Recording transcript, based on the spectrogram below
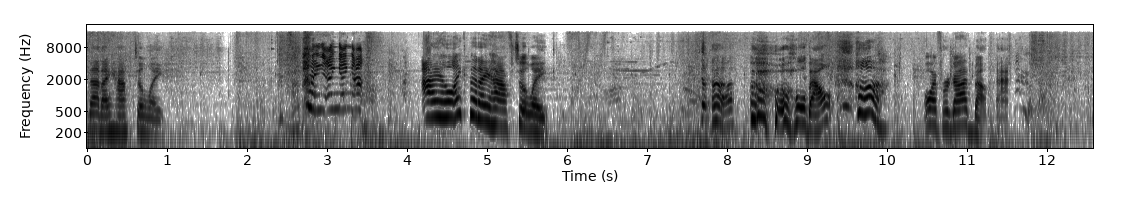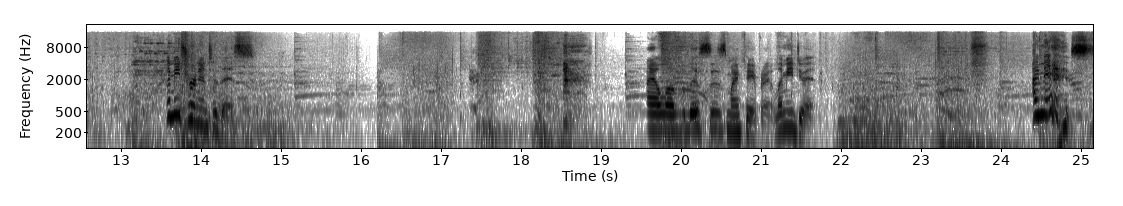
that I have to like... I like that I have to like... Uh, hold out. Oh, I forgot about that. Let me turn into this. I love this is my favorite. Let me do it. I miss.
